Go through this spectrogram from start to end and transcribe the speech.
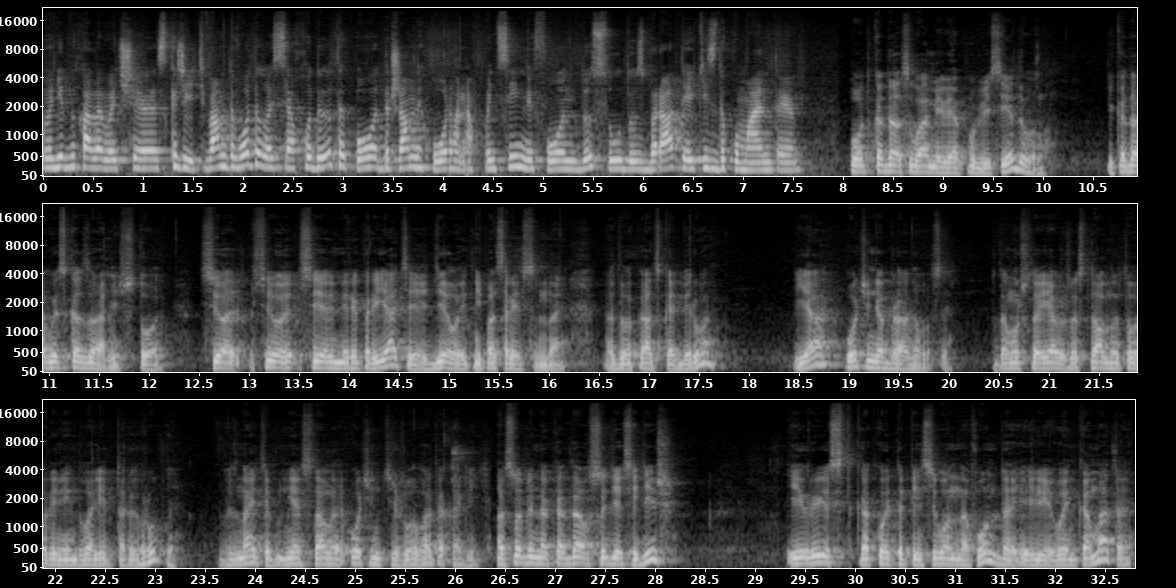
Леонід Михайлович, е, скажіть, вам доводилося ходити по державних органах, пенсійний фонд, до суду, збирати якісь документи? Вот когда с вами я побеседовал, и когда вы сказали, что все, все, все мероприятия делает непосредственно адвокатское бюро, я очень обрадовался, потому что я уже стал на то время инвалид второй группы. Вы знаете, мне стало очень тяжеловато ходить. Особенно, когда в суде сидишь, юрист какой-то пенсионного фонда или военкомата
